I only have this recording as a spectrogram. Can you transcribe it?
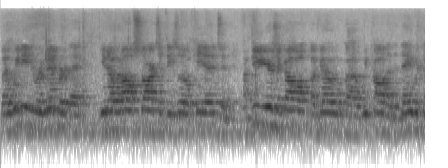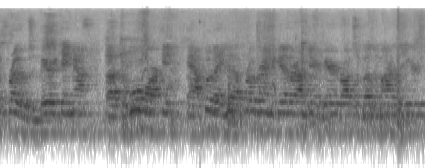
But we need to remember that, you know, it all starts at these little kids. And a few years ago, ago uh, we called it the Day with the Pros. And Barry came out uh, to Woolmarket, and I put a uh, program together out there. And Barry brought some other minor leaguers.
